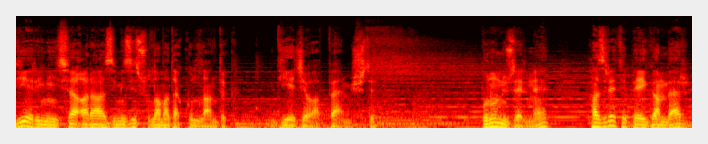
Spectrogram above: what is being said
diğerini ise arazimizi sulamada kullandık diye cevap vermişti. Bunun üzerine Hazreti Peygamber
